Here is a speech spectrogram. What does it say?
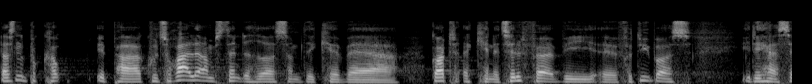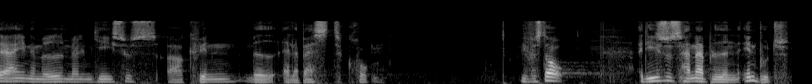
Der er sådan et par, kulturelle omstændigheder, som det kan være godt at kende til, før vi øh, fordyber os i det her særlige møde mellem Jesus og kvinden med alabastkrukken. Vi forstår, at Jesus han er blevet en indbudt.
